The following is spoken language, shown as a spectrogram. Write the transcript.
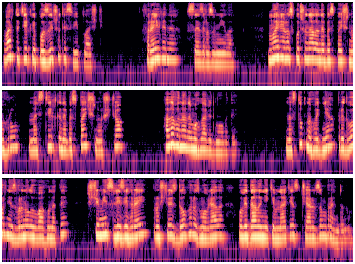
варто тільки позичити свій плащ. Фрейліна все зрозуміла. Мері розпочинала небезпечну гру настільки небезпечно, що. Але вона не могла відмовити. Наступного дня придворні звернули увагу на те, що міс Лізі Грей про щось довго розмовляла у віддаленій кімнаті з Чарльзом Брендоном.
